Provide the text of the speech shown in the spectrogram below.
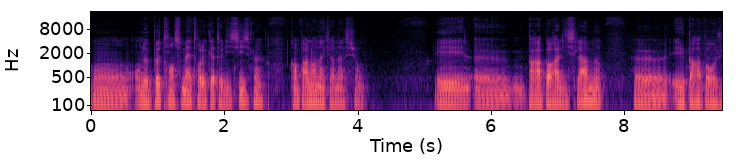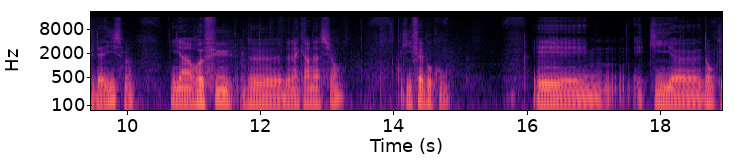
On, on, ne peut transmettre le catholicisme qu'en parlant d'incarnation. Et euh, par rapport à l'islam euh, et par rapport au judaïsme, il y a un refus de, l'incarnation qui fait beaucoup. Et, qui, euh, donc,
